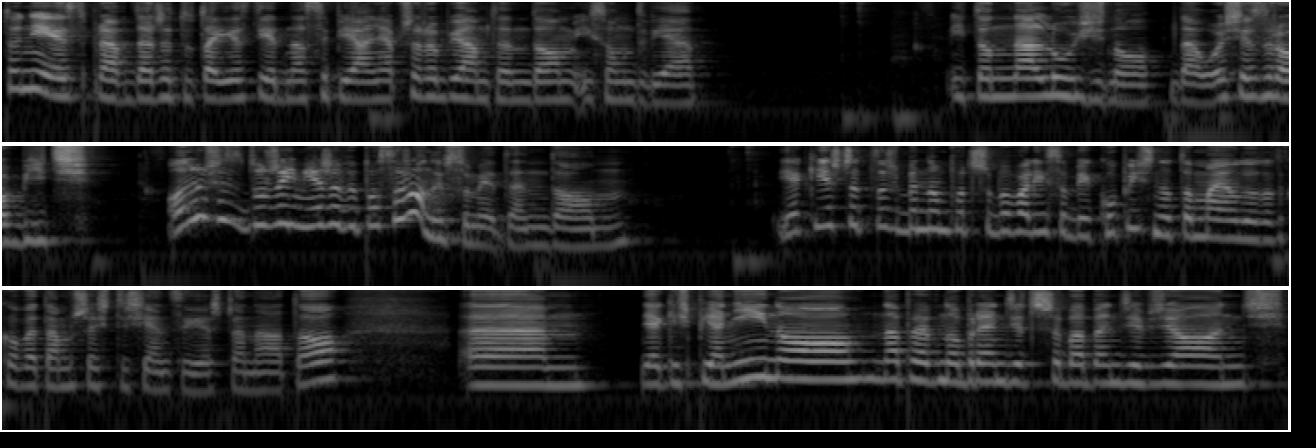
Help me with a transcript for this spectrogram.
To nie jest prawda, że tutaj jest jedna sypialnia. Przerobiłam ten dom i są dwie. I to na luźno dało się zrobić. On już jest w dużej mierze wyposażony w sumie ten dom. Jak jeszcze coś będą potrzebowali sobie kupić, no to mają dodatkowe tam 6 tysięcy jeszcze na to. Em, jakieś pianino na pewno będzie trzeba będzie wziąć.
